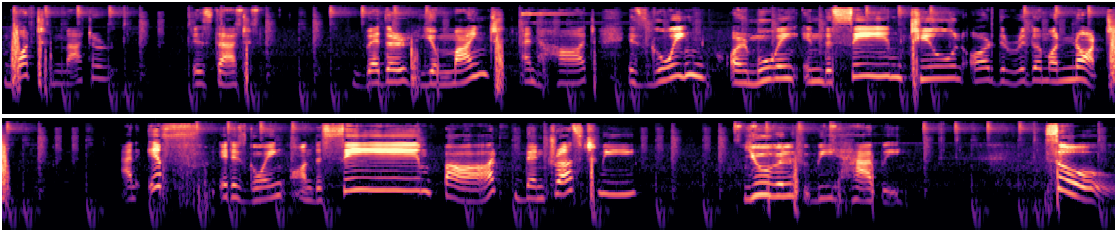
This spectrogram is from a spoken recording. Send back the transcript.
What matter is that whether your mind and heart is going or moving in the same tune or the rhythm or not. And if it is going on the same path, then trust me, you will be happy. So,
